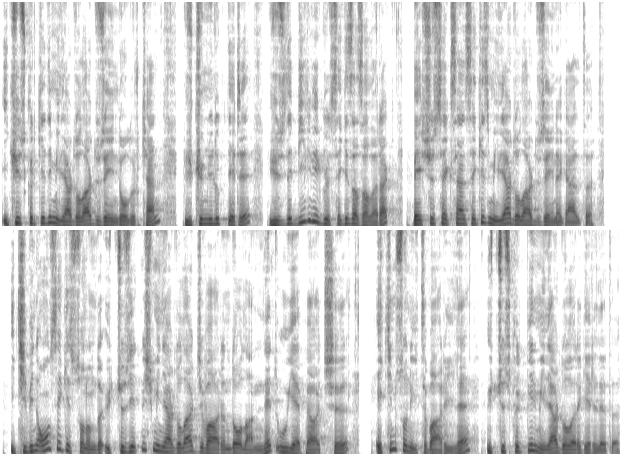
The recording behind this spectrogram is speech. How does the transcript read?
247 milyar dolar düzeyinde olurken yükümlülükleri %1,8 azalarak 588 milyar dolar düzeyine geldi. 2018 sonunda 370 milyar dolar civarında olan net UYP açığı Ekim sonu itibariyle 341 milyar dolara geriledi.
